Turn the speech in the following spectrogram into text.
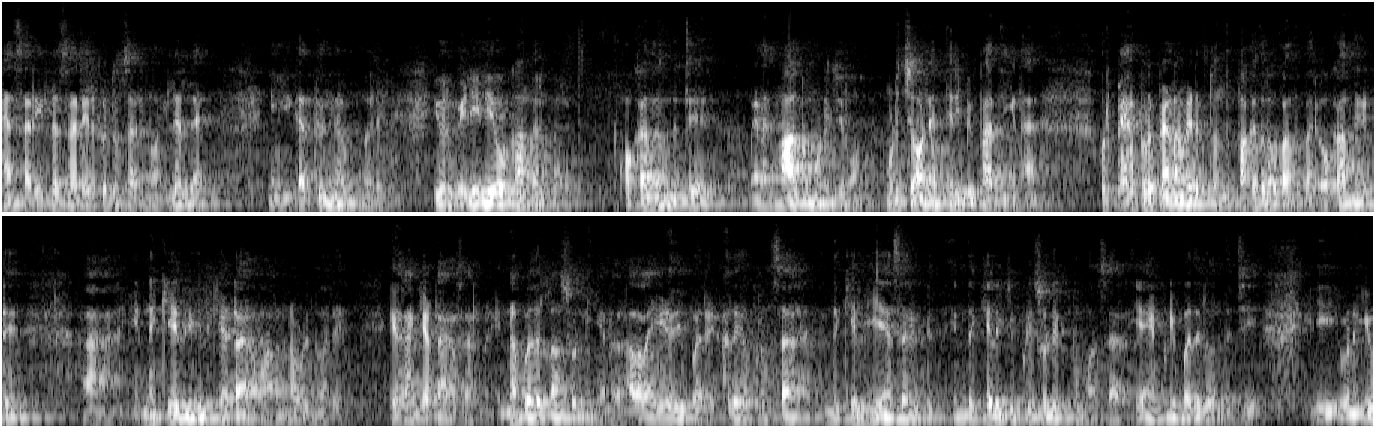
ஏன் சார்? இல்லை சார் இருக்கட்டும் சார். இல்லை இல்லை. நீங்கள் கற்றுங்க அப்படின்னு இவர் வெளியிலேயே உட்காந்துருப்பார் உட்காந்துருந்துட்டு எனக்கு மார்க் முடிஞ்சிடும் முடிச்ச உடனே திருப்பி பார்த்தீங்கன்னா ஒரு பேப்பர் பேனாவை எடுத்துகிட்டு வந்து பக்கத்தில் உட்காந்துப்பார் உட்காந்துக்கிட்டு என்ன கேள்விகள் கேட்டாங்க மாறன்? அப்படின்னு இதெல்லாம் கேட்டாங்க சார். என்ன பதிலெலாம் சொன்னீங்கன்னு அதெல்லாம் எழுதிப்பார். அதுக்கப்புறம் சார் இந்த கேள்வி ஏன் சார் இப்படி இந்த கேள்விக்கு இப்படி சொல்லிக்கணுமா சார்? ஏன் இப்படி பதில் வந்துச்சு? இவனுக்கு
